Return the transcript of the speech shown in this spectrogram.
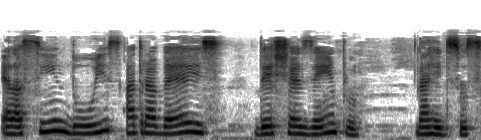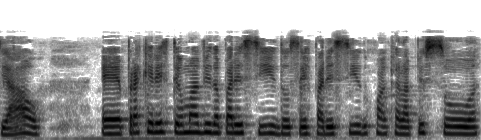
ela se induz através deste exemplo da rede social é, para querer ter uma vida parecida ou ser parecido com aquela pessoa,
